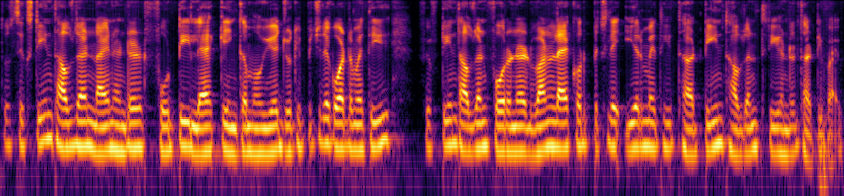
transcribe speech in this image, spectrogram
तो sixteen thousand nine hundred forty lakh की इनकम हुई है, जो कि पिछले क्वार्टर में थी fifteen thousand four hundred one lakh और पिछले ईयर में थी thirteen thousand three hundred thirty five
